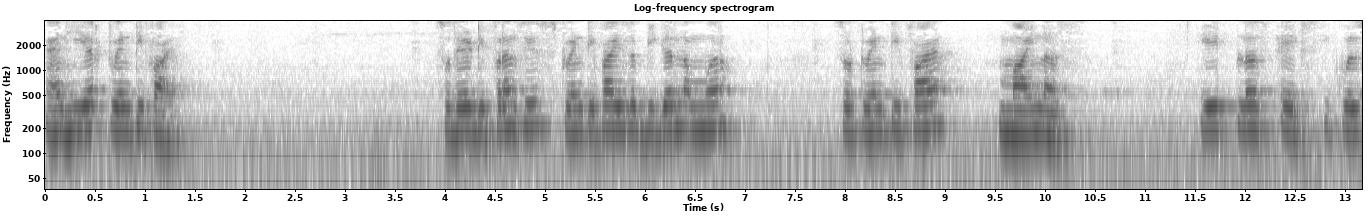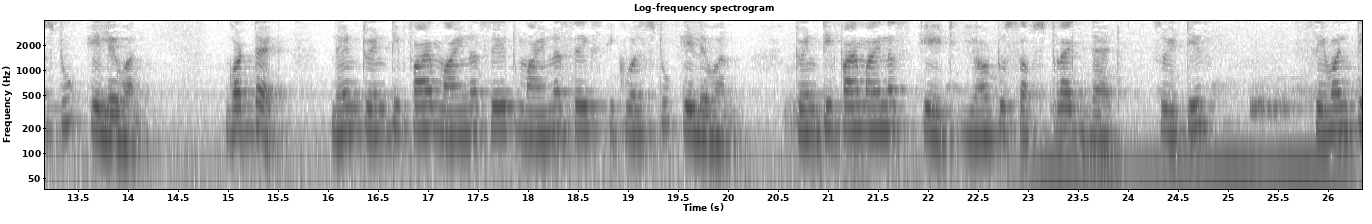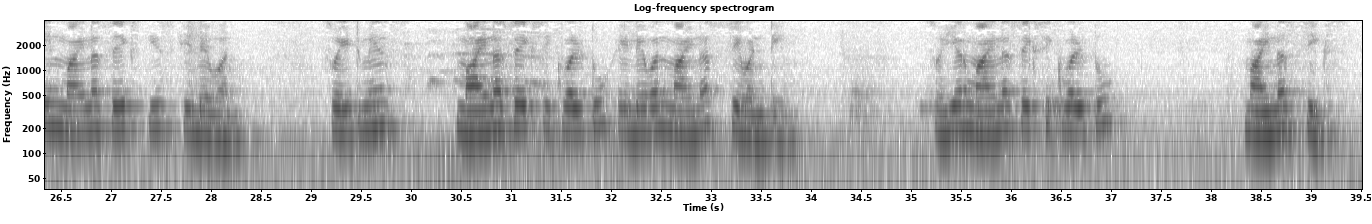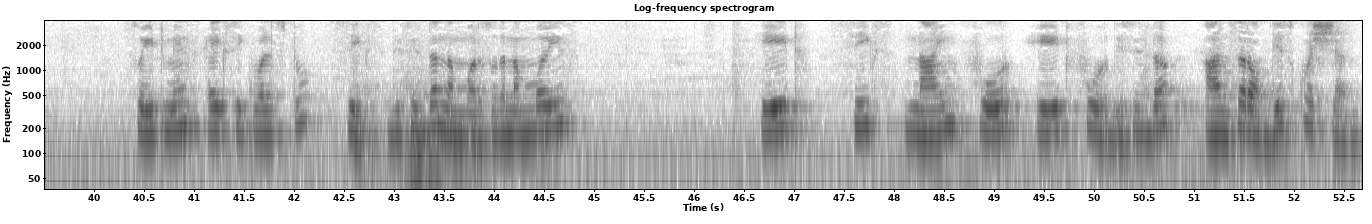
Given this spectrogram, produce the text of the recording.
and here 25 so their difference is 25 is a bigger number. So 25 minus 8 plus x equals to 11 got that? Then 25 minus 8 minus x equals to 11 25 minus 8 you have to subtract that. So it is 17 minus x is 11 so it means minus x equal to 11 minus 17 so here minus x equal to minus 6 so it means x equals to 6 this is the number. So the number is 869484 this is the answer of this question.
